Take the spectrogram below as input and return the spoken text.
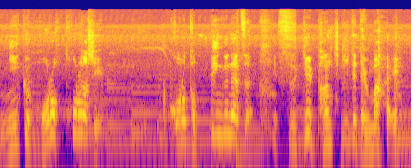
肉ホロホロだしこのトッピングのやつすっげえパンチ効いててうまい。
